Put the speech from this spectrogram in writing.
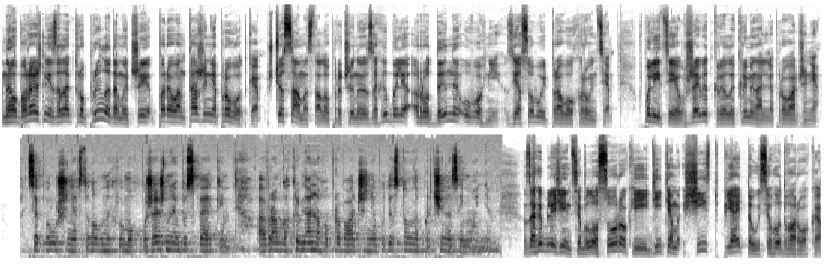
Необережність з електроприладами чи перевантаження проводки, що саме стало причиною загибелі родини у вогні, з'ясовують правоохоронці. В поліції вже відкрили кримінальне провадження. Це порушення встановлених вимог пожежної безпеки. А В рамках кримінального провадження буде встановлена причина займання. Загиблій жінці було 40, її дітям 6, 5 та усього 2 роки.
